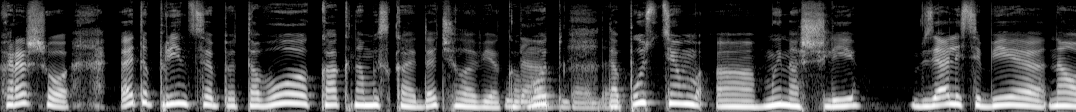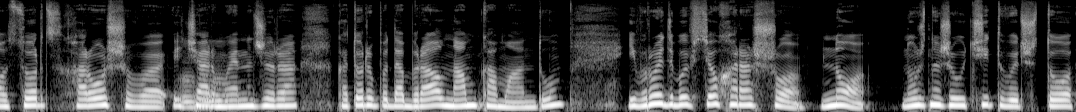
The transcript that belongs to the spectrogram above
Хорошо. Это принцип того, как нам искать, да, человека. Вот, допустим, а, мы нашли взяли себе на аутсорс хорошего HR-менеджера, угу. который подобрал нам команду. И вроде бы все хорошо, но Нужно же учитывать, что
